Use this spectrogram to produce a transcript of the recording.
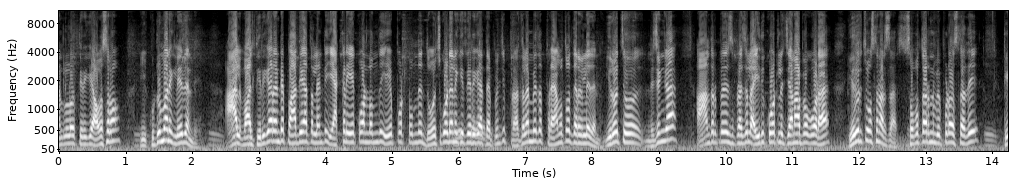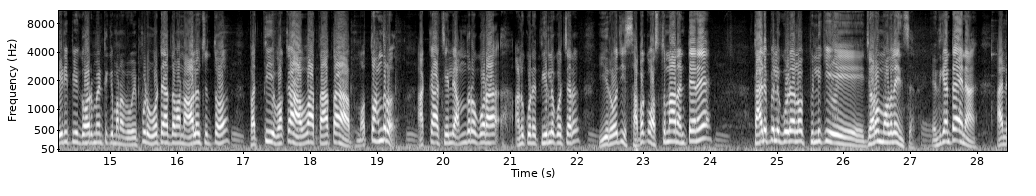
ఎండలో తిరిగే అవసరం ఈ కుటుంబానికి లేదండి. వాళ్ళు వాళ్ళు తిరిగారంటే పాదయాత్రలు అంటే ఎక్కడ ఏ కొండ ఉంది ఏ పొట్ట ఉంది దోచుకోవడానికి తిరిగారు తప్పించి ప్రజల మీద ప్రేమతో తిరగలేదండి. ఈరోజు నిజంగా ఆంధ్రప్రదేశ్ ప్రజలు ఐదు కోట్ల జనాభా కూడా ఎదురు చూస్తున్నారు సార్. శుభతరుణం ఎప్పుడు వస్తుంది? టీడీపీ గవర్నమెంట్కి మనం ఎప్పుడు ఓటేద్దామన్న ఆలోచనతో ప్రతి ఒక్క అవ్వ తాత మొత్తం అందరూ అక్క చెల్లి అందరూ కూడా అనుకునే తీరులోకి వచ్చారు. ఈరోజు ఈ సభకు వస్తున్నారంటేనే తాడిపల్లిగూడెలో పిల్లికి జ్వరం మొదలైంది సార్. ఎందుకంటే ఆయన ఆయన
